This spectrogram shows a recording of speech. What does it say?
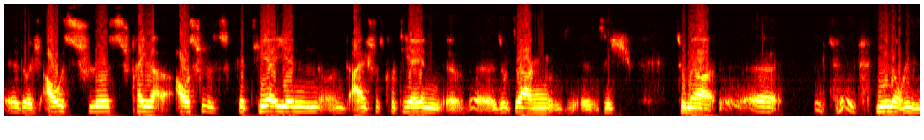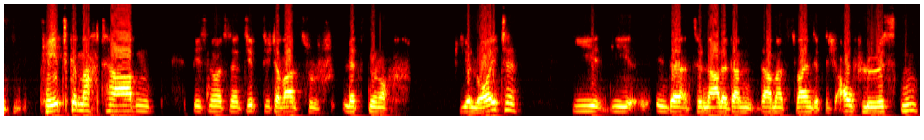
äh, durch Ausschluss, strenge Ausschlusskriterien und Einschlusskriterien äh, äh sozusagen äh, sich zu einer äh, Minorität gemacht haben. Bis 1970, da waren zuletzt nur noch vier Leute, die die Internationale dann damals 72 auflösten.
